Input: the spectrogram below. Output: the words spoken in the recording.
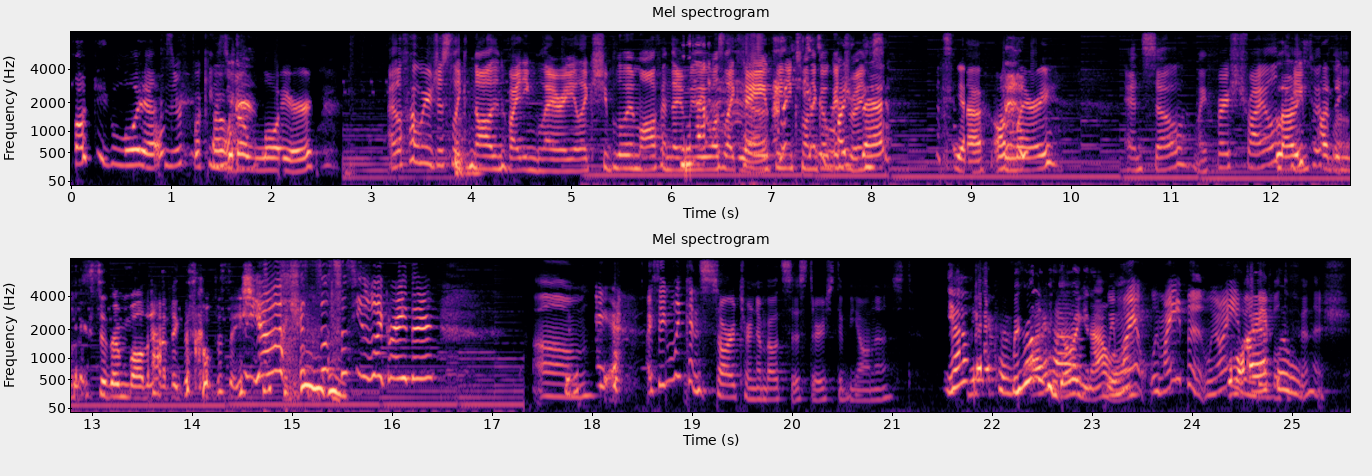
fucking lawyer. Because you're fucking Oh, lawyer. a lawyer. I love how we are just like not inviting Larry. Like she blew him off and then immediately was like, hey, Yeah. Phoenix wanna go He's get right drinks? there. Yeah, on Larry. And so my first trial Larry's came to a standing close. next to them while they're having this conversation. Yeah, he's like right there. Um, I think we can start turning Turnabout Sisters, to be honest. Yeah, Yeah, because we've only been going an hour. We might, we might even, we might Well, even I be able to... to- finish.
